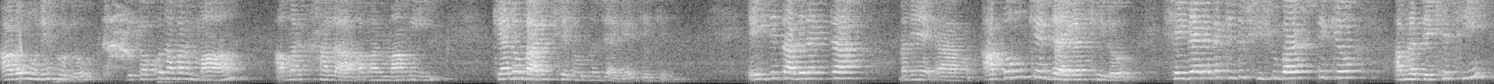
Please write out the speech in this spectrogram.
আরও মনে হলো যে তখন আমার মা, আমার খালা, আমার মামি কেন বাড়ি ছেড়ে অন্য জায়গায় যেতেন? এই যে তাদের একটা মানে আতঙ্কের জায়গা ছিল, সেই জায়গাটা কিন্তু শিশু বয়স থেকেও আমরা দেখেছি,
